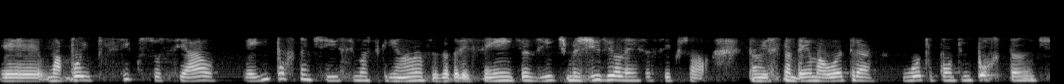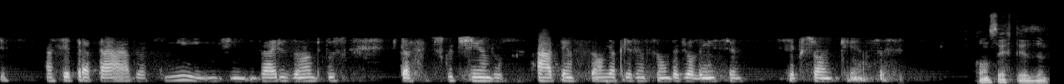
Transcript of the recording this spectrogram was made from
É, um apoio psicossocial é importantíssimo às crianças, adolescentes, às vítimas de violência sexual. Então isso também é uma outra, um outro ponto importante a ser tratado aqui, enfim, em vários âmbitos que está se discutindo a atenção e a prevenção da violência sexual em crianças. Com certeza.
